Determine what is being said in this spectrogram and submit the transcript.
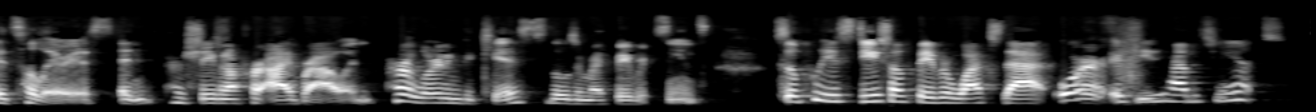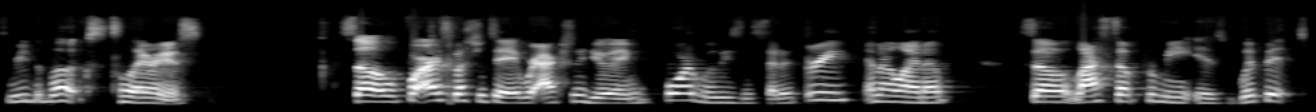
It's hilarious. And her shaving off her eyebrow and her learning to kiss. Those are my favorite scenes. So please do yourself a favor, watch that. Or if you have a chance, read the books. It's hilarious. So for our special today, we're actually doing four movies instead of three in our lineup. So last up for me is Whip It,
